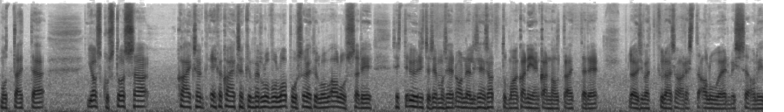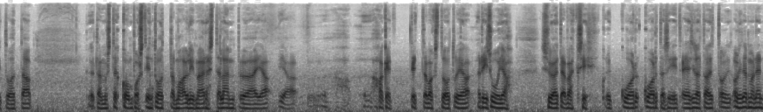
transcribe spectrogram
mutta että joskus tuossa 8, ehkä 80-luvun lopussa, 90-luvun alussa, niin sitten yhdistyi semmoiseen onnelliseen sattumaan kanien kannalta, että ne löysivät Kyläsaaresta alueen, missä oli tuota, tämmöistä kompostin tuottamaa ylimääräistä lämpöä ja, ja haketettavaksi tuotuja risuja syötäväksi, kuor, kuorta siitä. Ja sillä tavalla oli, oli tämmöinen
